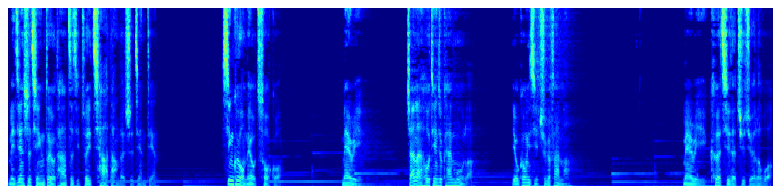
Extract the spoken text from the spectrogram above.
每件事情都有它自己最恰当的时间点。幸亏我没有错过。Mary，展览后天就开幕了，有空一起吃个饭吗？Mary 客气地拒绝了我。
